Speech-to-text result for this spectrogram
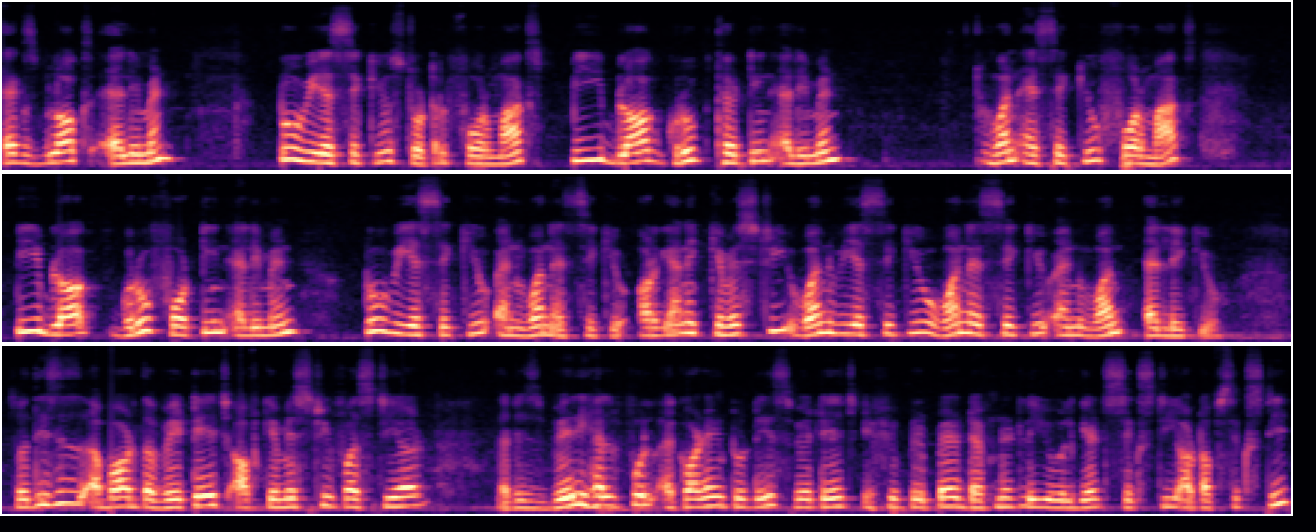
S blocks element 2 VSAQs total 4 marks P block group 13 element 1 SAQ 4 marks P block group 14 element 2 VSAQ and 1 SAQ organic chemistry 1 VSAQ 1 SAQ and 1 LAQ so this is about the weightage of chemistry first year. That is very helpful according to this weightage. If you prepare definitely you will get 60 out of 60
